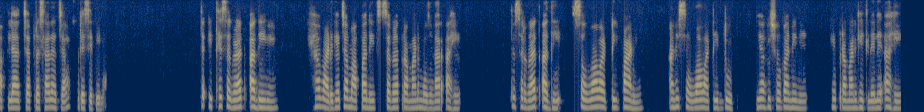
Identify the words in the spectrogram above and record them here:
आपल्या आजच्या प्रसादाच्या रेसिपीला तर इथे सगळ्यात आधी मी ह्या वाडग्याच्या मापानेच सगळं प्रमाण मोजणार आहे. तर सगळ्यात आधी सव्वा वाटी पाणी आणि सव्वा वाटी दूध या हिशोबाने मी हे प्रमाण घेतलेले आहे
